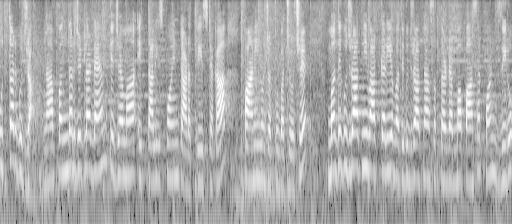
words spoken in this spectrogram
ઉત્તર ગુજરાતના પંદર જેટલા ડેમ કે જેમાં એકતાલીસ પોઈન્ટ આડત્રીસ ટકા પાણીનો જથ્થો બચ્યો છે. મધ્ય ગુજરાતની વાત કરીએ, મધ્ય ગુજરાતના સત્તર ડેમમાં પાસઠ પોઈન્ટ ઝીરો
